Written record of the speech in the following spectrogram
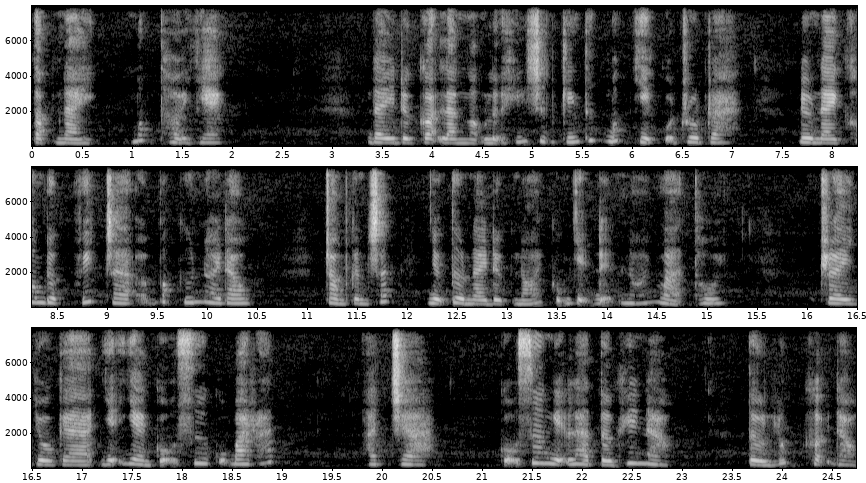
tập này mất thời gian. Đây được gọi là ngọn lửa hiến sinh kiến thức bất diệt của Rudra. Điều này không được viết ra ở bất cứ nơi đâu. Trong kinh sách, những từ này được nói cũng chỉ để nói mà thôi. Trey Yoga dễ dàng cổ xưa của Bharat. Acha, cổ xưa nghĩa là từ khi nào? Từ lúc khởi đầu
